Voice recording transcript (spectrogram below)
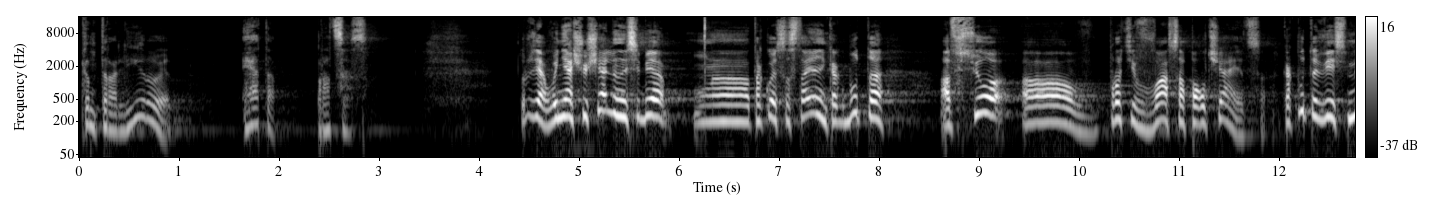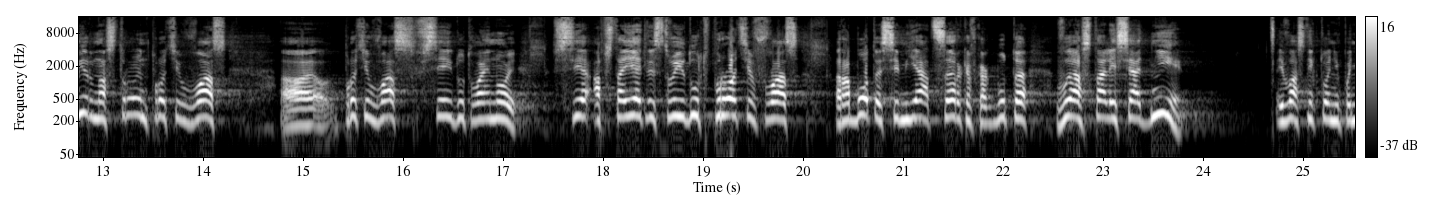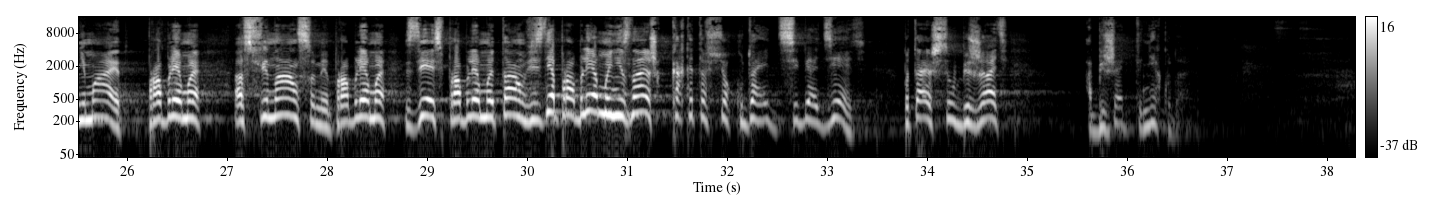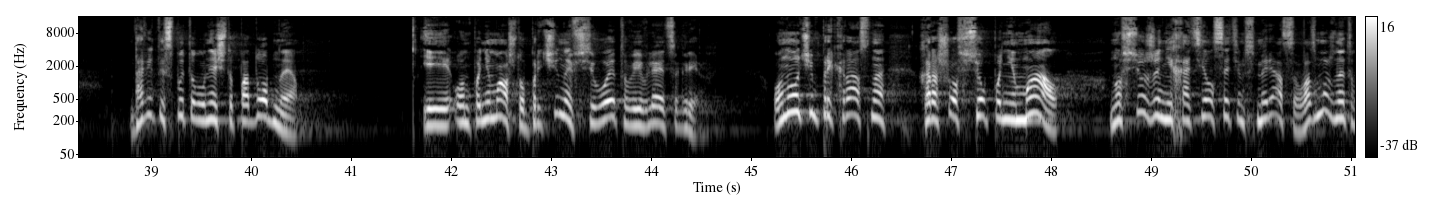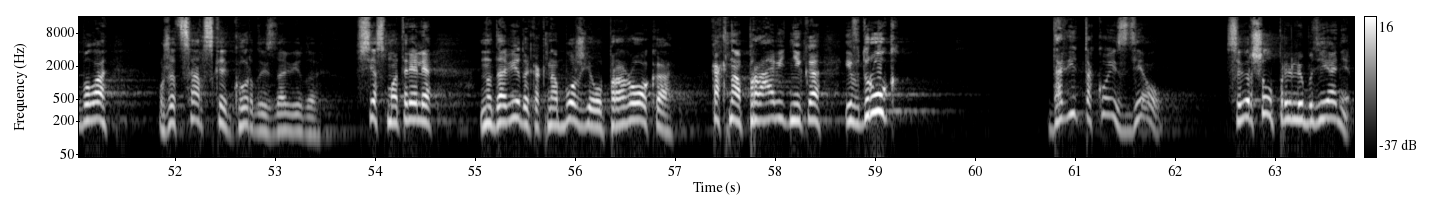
контролирует этот процесс. Друзья, вы не ощущали на себе э, такое состояние, как будто а все э, против вас ополчается, как будто весь мир настроен против вас, а, против вас все идут войной, все обстоятельства идут против вас, работа, семья, церковь, как будто вы остались одни, и вас никто не понимает. Проблемы а, с финансами, проблемы здесь, проблемы там, везде проблемы, не знаешь, как это все, куда себя деть. Пытаешься убежать, а бежать-то некуда. Давид испытывал нечто подобное – и он понимал, что причиной всего этого является грех. Он очень прекрасно, хорошо все понимал, но все же не хотел с этим смиряться. Возможно, это была уже царская гордость Давида. Все смотрели на Давида как на Божьего пророка, как на праведника, и вдруг Давид такое сделал. Совершил прелюбодеяние,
